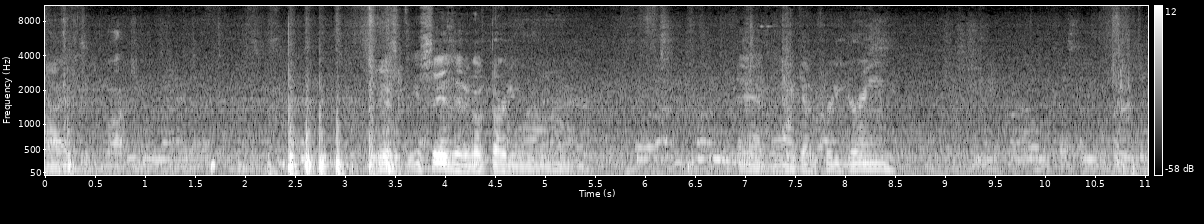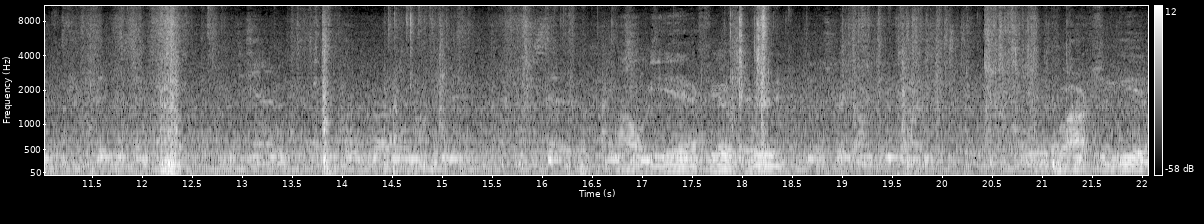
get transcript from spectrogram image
Alright, it's just box. It, says it'll go 30 mile an hour. Yeah, boy, got a pretty green. Oh yeah, it feels good. The box you get.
